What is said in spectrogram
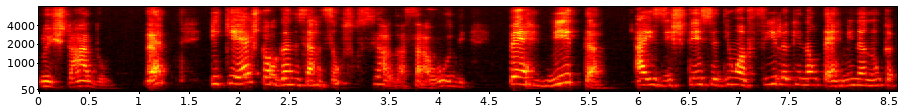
no Estado, né? E que esta organização social da saúde permita a existência de uma fila que não termina nunca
